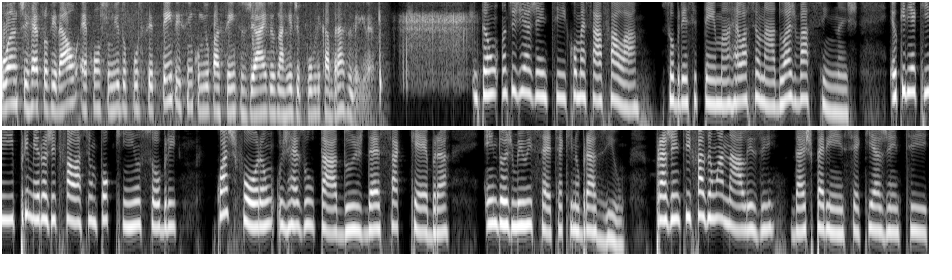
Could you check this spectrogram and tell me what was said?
O antirretroviral é consumido por 75 mil pacientes de AIDS na rede pública brasileira. Então, antes de a gente começar a falar sobre esse tema relacionado às vacinas, eu queria que primeiro a gente falasse um pouquinho sobre quais foram os resultados dessa quebra em 2007 aqui no Brasil, para a gente fazer uma análise da experiência que a gente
